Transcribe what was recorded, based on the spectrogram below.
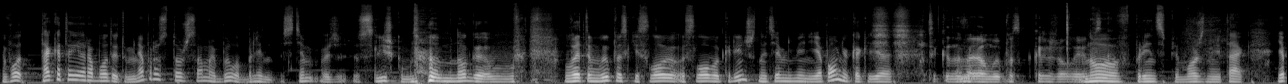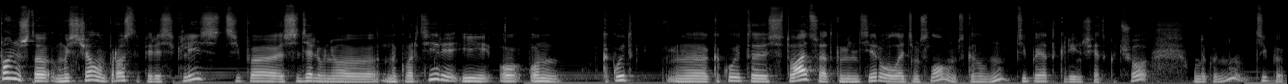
Вот, так это и работает. У меня просто то же самое было, блин, с тем, э, слишком много в, в этом выпуске слова, слова кринж, но тем не менее, я помню, как я Так и назовем выпуск кринжовый. ну, в принципе, можно и так. Я помню, что мы с челом просто пересеклись, типа, сидели у него на квартире, и о- он какую-то э, какую-то ситуацию откомментировал этим словом, сказал, ну, типа, это кринж. Я такой, чё? Он такой, ну, типа,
